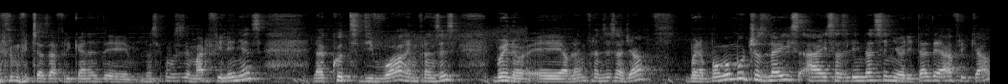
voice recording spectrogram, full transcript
muchas africanas de, no sé cómo se dice, marfileñas, la Côte d'Ivoire en francés. Bueno, eh, hablan francés allá. Bueno, pongo muchos likes a esas lindas señoritas de África.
